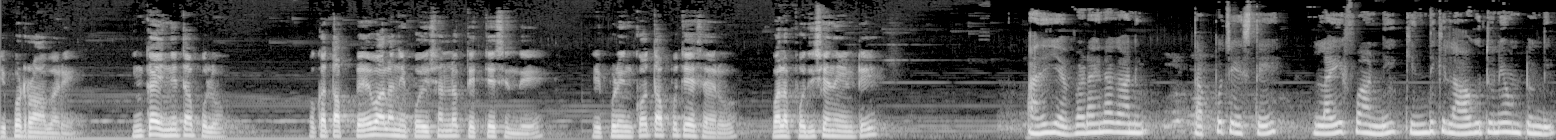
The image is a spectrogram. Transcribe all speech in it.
ఇప్పుడు రాబరీ. ఇంకా ఎన్ని తప్పులు? ఒక తప్పే వాళ్ళని పొజిషన్లోకి తెచ్చేసింది. ఇప్పుడు ఇంకో తప్పు చేశారు. వాళ్ళ పొజిషన్ ఏంటి? అది ఎవడైనా కానీ తప్పు చేస్తే లైఫ్ వాడిని కిందికి లాగుతూనే ఉంటుంది.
